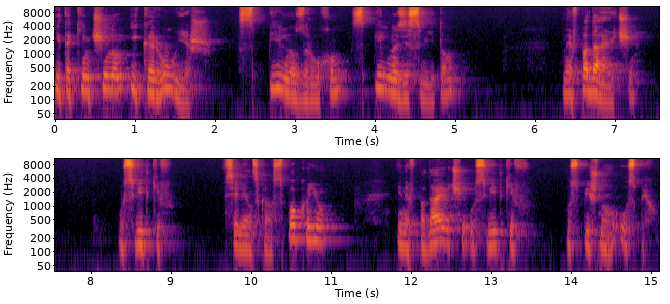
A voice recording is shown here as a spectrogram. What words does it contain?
і таким чином і керуєш спільно з рухом, спільно зі світом, не впадаючи у свідків вселенського спокою і не впадаючи у свідків успішного успіху.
